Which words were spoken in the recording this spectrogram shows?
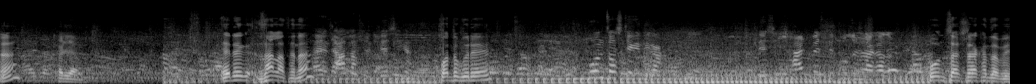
হ্যাঁ? খাইলাম। এটা ঝাল আছে না? কত করে? পঞ্চাশ রাখো যাবে।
